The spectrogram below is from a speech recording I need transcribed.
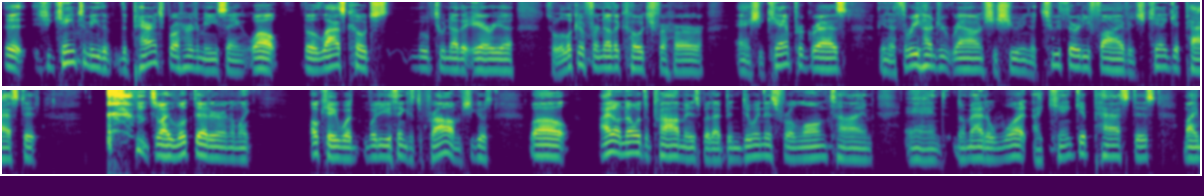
the she came to me. The, the parents brought her to me saying, "Well, the last coach moved to another area, so we're looking for another coach for her, and she can't progress in a 300 round. She's shooting a 235, and she can't get past it." so I looked at her and I'm like, "Okay, what what do you think is the problem?" She goes, "Well." I don't know what the problem is, but I've been doing this for a long time, and no matter what, I can't get past this. My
